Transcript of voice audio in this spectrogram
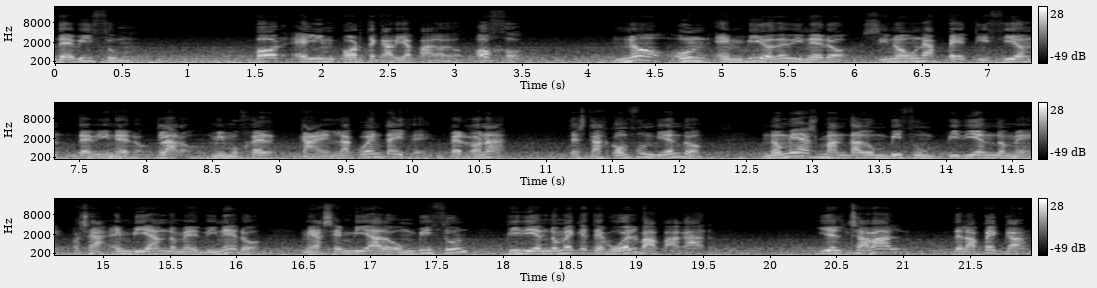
de Bizum por el importe que había pagado. Ojo, no un envío de dinero, sino una petición de dinero. Claro, mi mujer cae en la cuenta y dice, perdona, te estás confundiendo. No me has mandado un Bizum pidiéndome, o sea, enviándome dinero. Me has enviado un Bizum pidiéndome que te vuelva a pagar. Y el chaval de la peca,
